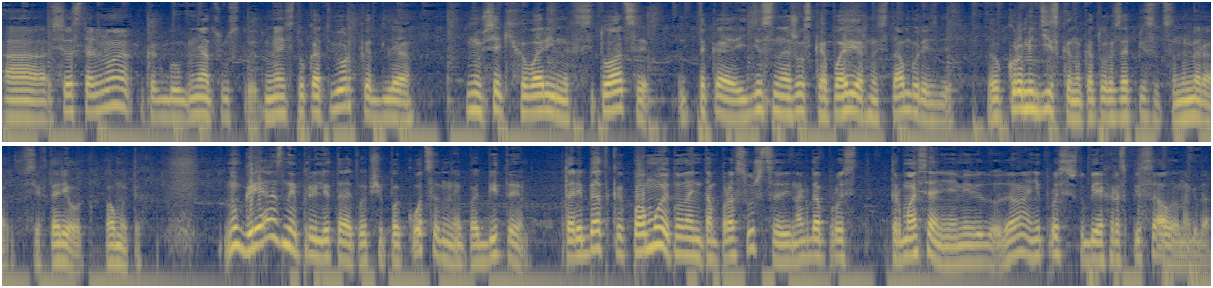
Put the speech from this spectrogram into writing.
А все остальное, как бы, у меня отсутствует. У меня есть только отвертка для, ну, всяких аварийных ситуаций. Такая единственная жесткая поверхность в тамбуре здесь. Э, Кроме диска, на который записываются номера всех тарелок помытых. Ну, грязные прилетают, вообще покоцанные, побитые. А ребята как помоют, ну, они там просушатся, иногда просят, термосяне, я имею в виду, да, они просят, чтобы я их расписал иногда.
